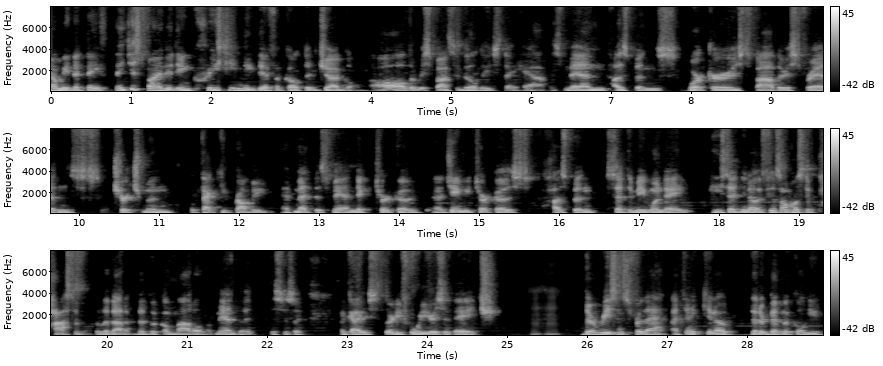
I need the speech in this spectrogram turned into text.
tell me that they they just find it increasingly difficult to juggle all the responsibilities they have as men, husbands, workers, fathers, friends, churchmen. In fact, you probably have met this man, Nick Turco. Uh, Jamie Turco's husband said to me one day, he said, You know, it feels almost impossible to live out a biblical model of manhood. This is a, a guy who's 34 years of age. Mm-hmm. There are reasons for that, I think, you know, that are biblical. You,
